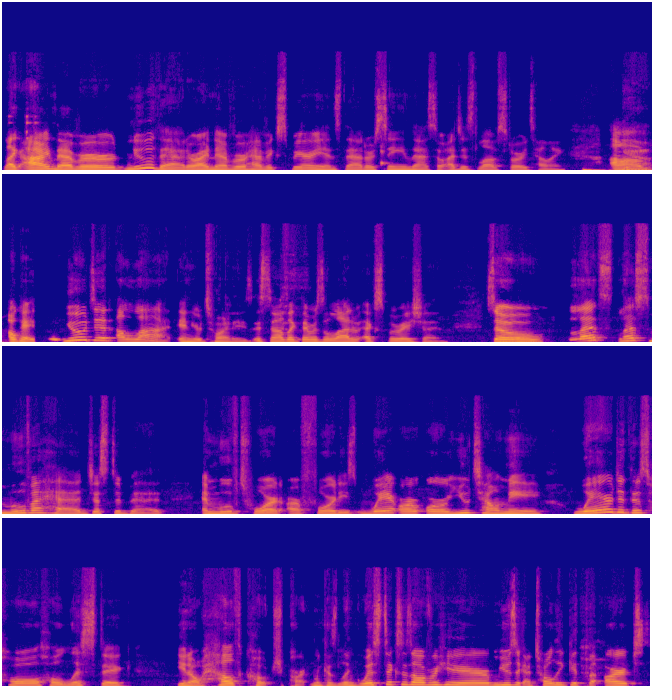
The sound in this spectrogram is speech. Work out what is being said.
like i never knew that or i never have experienced that or seen that so i just love storytelling um yeah. okay you did a lot in your 20s it sounds like there was a lot of exploration so mm-hmm. let's let's move ahead just a bit and move toward our 40s where or or you tell me where did this whole holistic you know health coach part because linguistics is over here music i totally get the arts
